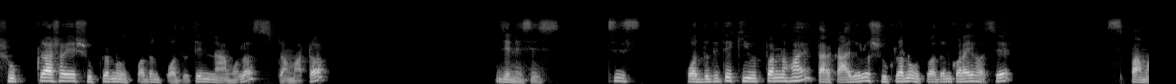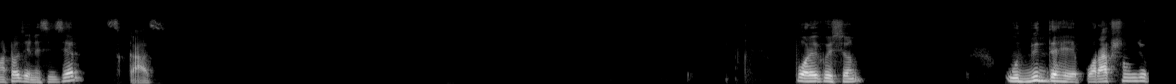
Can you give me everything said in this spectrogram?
শুক্রাশয়ে শুক্রাণু উৎপাদন পদ্ধতির নাম হলো স্টমাটো জেনেসিস পদ্ধতিতে কি উৎপন্ন হয়? তার কাজ হলো শুক্রাণু উৎপাদন করাই হচ্ছে স্পামাটোজেনেসিসের কাজ। পরে কোয়েশ্চন উদ্ভিদ দেহে পরাগ সংযোগ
